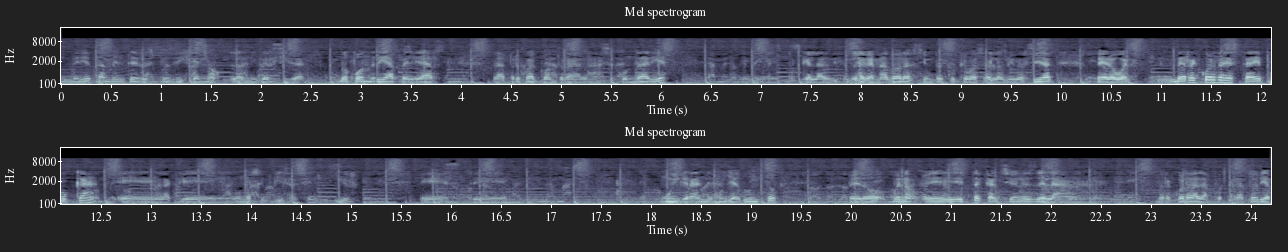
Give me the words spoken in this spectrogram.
inmediatamente después dije, no, la universidad. No pondría a pelear la prepa contra la secundaria, eh, porque la, ganadora siempre creo que va a ser la universidad. Pero bueno, me recuerda esta época en la que uno se empieza a sentir este muy grande, muy adulto. Pero bueno, eh, esta canción es de la me recuerda a la preparatoria,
